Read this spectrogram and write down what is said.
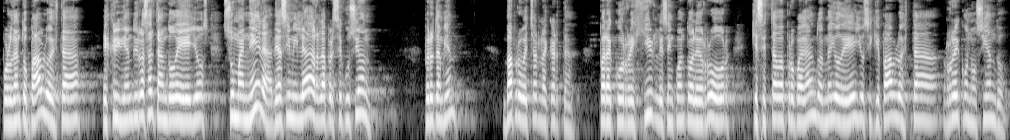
Por lo tanto, Pablo está escribiendo y resaltando de ellos su manera de asimilar la persecución, pero también va a aprovechar la carta para corregirles en cuanto al error que se estaba propagando en medio de ellos y que Pablo está reconociendo,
